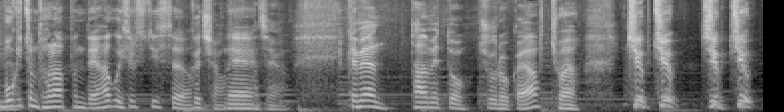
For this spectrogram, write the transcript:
목이 좀 덜 아픈데 하고 있을 수도 있어요. 그렇죠. 네. 맞아요. 그러면 다음에 또 주로 올까요? 좋아요. 줍줍 줍줍.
